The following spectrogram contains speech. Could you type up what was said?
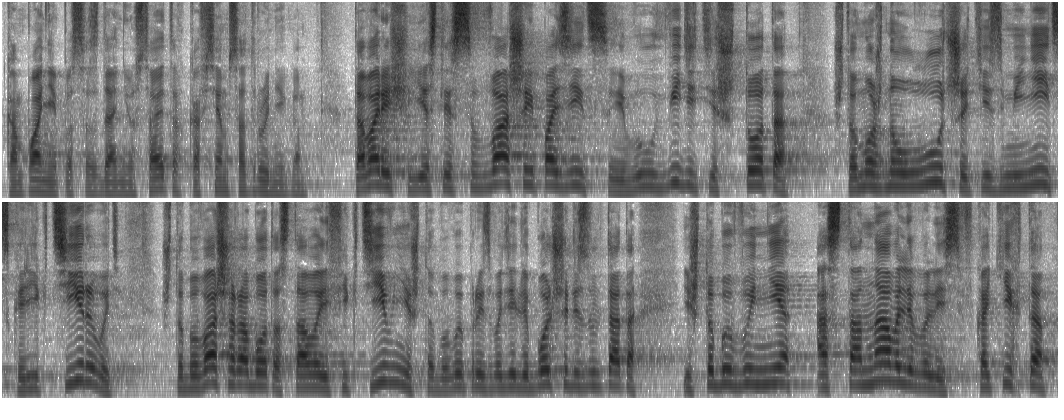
компании по созданию сайтов ко всем сотрудникам. Товарищи, если с вашей позиции вы увидите что-то, что можно улучшить, изменить, скорректировать, чтобы ваша работа стала эффективнее, чтобы вы производили больше результата и чтобы вы не останавливались в каких-то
